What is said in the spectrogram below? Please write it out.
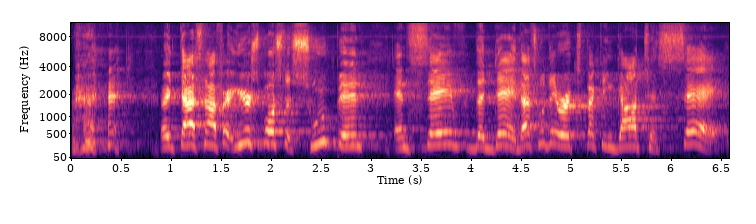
right? That's not fair. You're supposed to swoop in and save the day. That's what they were expecting God to say.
